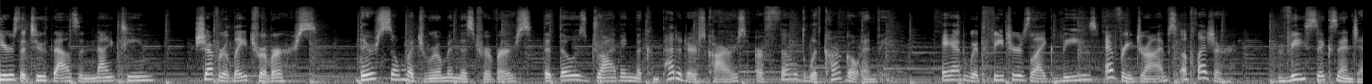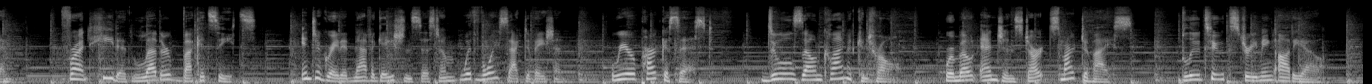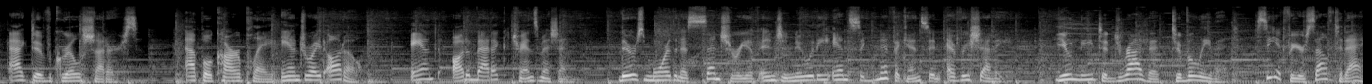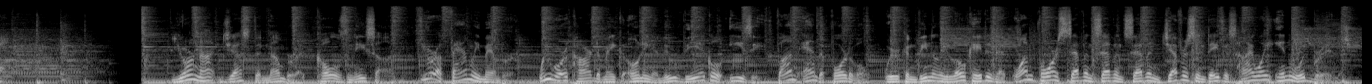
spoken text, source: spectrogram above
Here's a 2019 Chevrolet Traverse. There's so much room in this Traverse that those driving the competitors' cars are filled with cargo envy. And with features like these, every drive's a pleasure. V6 engine, front heated leather bucket seats, integrated navigation system with voice activation, rear park assist, dual zone climate control, remote engine start smart device, Bluetooth streaming audio, active grille shutters, Apple CarPlay Android Auto, and automatic transmission. There's more than a century of ingenuity and significance in every Chevy. You need to drive it to believe it. See it for yourself today. You're not just a number at Cowles Nissan. You're a family member. We work hard to make owning a new vehicle easy, fun, and affordable. We're conveniently located at 14777 Jefferson Davis Highway in Woodbridge.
